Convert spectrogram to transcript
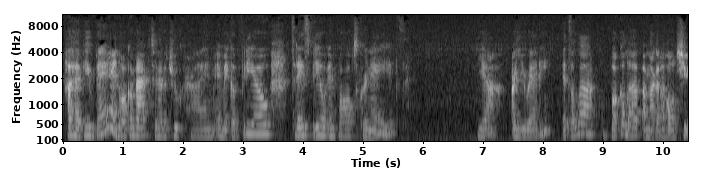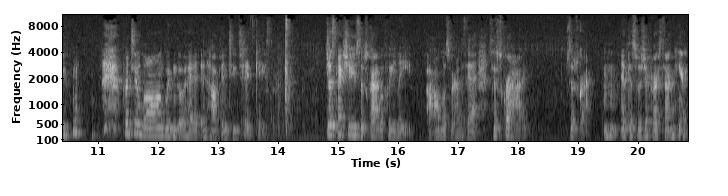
how have you been? Welcome back to another true crime and makeup video. Today's video involves grenades. Yeah, are you ready? It's a lot. Buckle up. I'm not gonna hold you for too long. We can go ahead and hop into today's case. Just make sure you subscribe before you leave. I almost forgot to say that. Subscribe. Subscribe. Mm -hmm. If this was your first time here.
